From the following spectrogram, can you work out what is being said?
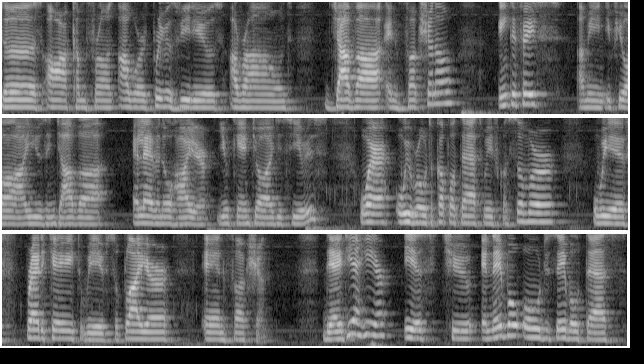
those are come from our previous videos around Java and functional interface. I mean, if you are using Java 11 or higher, you can enjoy this series where we wrote a couple of tests with consumer, with predicate, with supplier, and function. The idea here is to enable or disable tests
